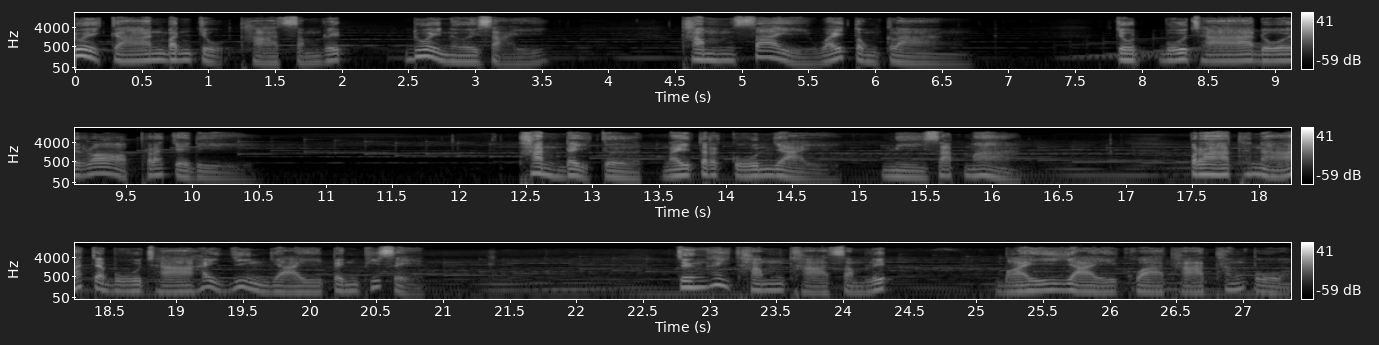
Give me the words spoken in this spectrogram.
ด้วยการบรรจุถาดสำริดด้วยเนยใสทำไส้ไว้ตรงกลาง จุดบูชาโดยรอบพระเจดีย์ท่านได้เกิดในตระกูลใหญ่มีทรัพย์มาก ปรารถนาจะบูชาให้ยิ่งใหญ่เป็นพิเศษ จึงให้ทำถาดสำริด ใบใหญ่กว่าถาดทั้งปวง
